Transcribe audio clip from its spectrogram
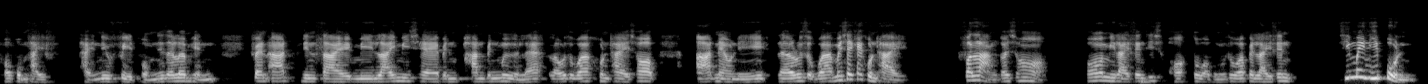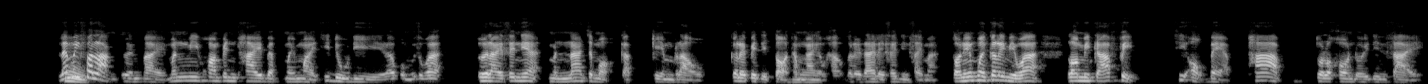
เพราะผมไถไถ news feed ผมนี่จะเริ่มเห็น fan art ดินไซมีไลค์มีแชร์เป็นพันเป็นหมื่น แล้ว เรารู้สึกว่าคนไทยชอบ art แนวนี้ แล้วรู้สึกว่าไม่ใช่แค่คนไทย ฝรั่งก็ชอบ เพราะว่ามันมีลายเส้นที่เฉพาะตัวผมรู้สึกว่าเป็นลายเส้นที่ไม่ญี่ปุ่น และไม่อืมฝรั่งเกินไป มันมีความเป็นไทยแบบใหม่ๆที่ดูดี แล้วผมรู้สึกว่าเออลายเส้นเนี่ยมันน่าจะเหมาะกับเกมเรา ก็เลยไปติดต่อทำงานกับเขา ก็เลยได้ลายเส้นดินไซน์มา ตอนนี้มันก็เลยมีว่าเรามีกราฟิกที่ออกแบบภาพตัวละครโดยดินไซน์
